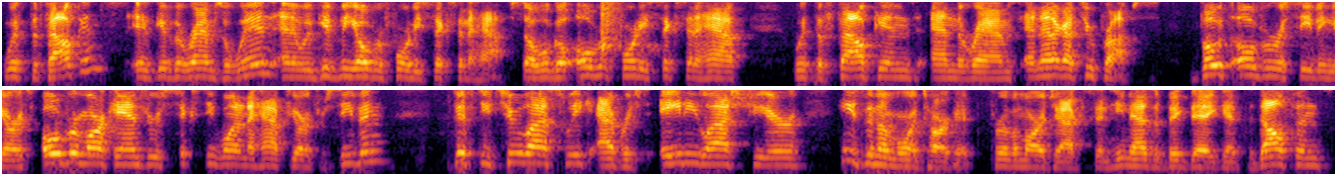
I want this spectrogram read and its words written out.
with the Falcons. It would give the Rams a win, and it would give me over 46 and a half. So we'll go over 46 and a half with the Falcons and the Rams. And then I got two props, both over receiving yards. Over Mark Andrews, 61 and a half yards receiving. 52 last week, averaged 80 last year. He's the number one target for Lamar Jackson. He has a big day against the Dolphins.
